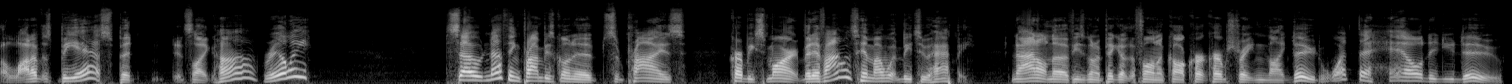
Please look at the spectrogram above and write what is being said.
a lot of it's BS, but it's like, huh? Really? So nothing probably is going to surprise Kirby Smart, but if I was him, I wouldn't be too happy. Now, I don't know if he's going to pick up the phone and call Kirk Herbstreit and like, dude, what the hell did you do?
